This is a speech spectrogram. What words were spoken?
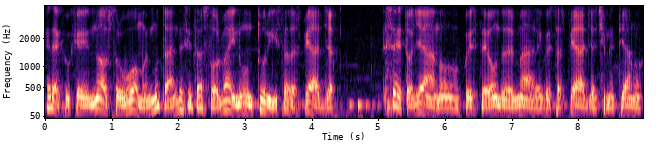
Ed ecco che il nostro uomo in mutande si trasforma in un turista da spiaggia. Se togliamo queste onde del mare, questa spiaggia, ci mettiamo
